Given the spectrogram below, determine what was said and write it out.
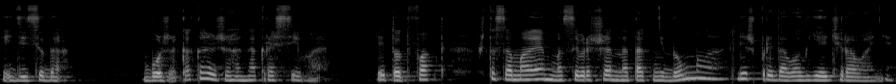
Иди сюда. Боже, какая же она красивая. И тот факт, что сама Эмма совершенно так не думала, лишь придавал ей очарование.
